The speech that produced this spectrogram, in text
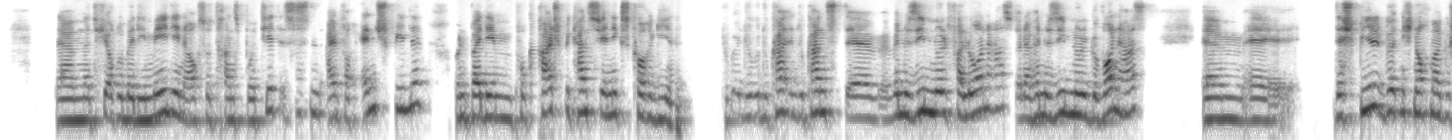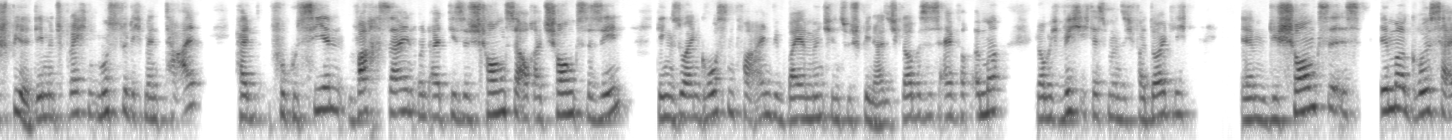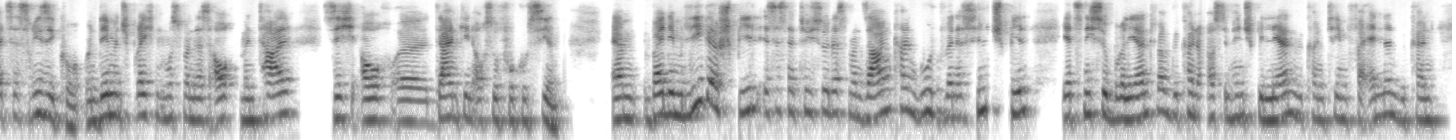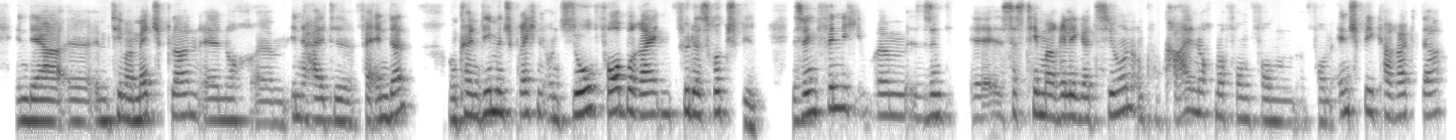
ähm, natürlich auch über die Medien auch so transportiert. Es sind einfach Endspiele und bei dem Pokalspiel kannst du ja nichts korrigieren. Du, du, du, kann, du kannst, äh, wenn du 7-0 verloren hast oder wenn du 7-0 gewonnen hast, ähm, äh, das Spiel wird nicht nochmal gespielt. Dementsprechend musst du dich mental halt fokussieren, wach sein und halt diese Chance auch als Chance sehen, gegen so einen großen Verein wie Bayern München zu spielen. Also ich glaube, es ist einfach immer, glaube ich, wichtig, dass man sich verdeutlicht, ähm, die Chance ist immer größer als das Risiko und dementsprechend muss man das auch mental sich auch äh, dahingehend auch so fokussieren. Ähm, bei dem Ligaspiel ist es natürlich so, dass man sagen kann, gut, wenn das Hinspiel jetzt nicht so brillant war, wir können aus dem Hinspiel lernen, wir können Themen verändern, wir können in der, äh, im Thema Matchplan äh, noch ähm, Inhalte verändern und können dementsprechend uns so vorbereiten für das Rückspiel. Deswegen finde ich, ähm, sind, äh, ist das Thema Relegation und Pokal nochmal vom, vom, vom Endspielcharakter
